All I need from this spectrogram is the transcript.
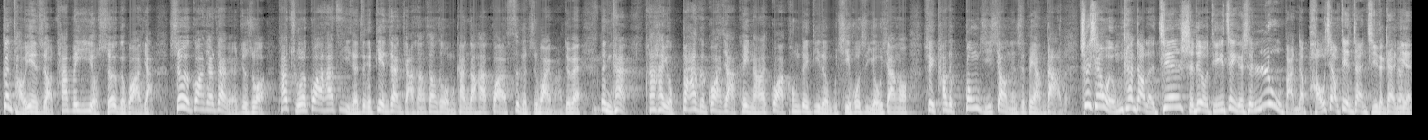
更讨厌的是啊，它飞机有十二个挂架，十二个挂架代表就是说，它除了挂它自己的这个电站夹舱，上次我们看到它挂了四个之外嘛，对不对？那你看它还有八个挂架可以拿来挂空对地的武器或是油箱哦，所以它的攻击效能是非常大的。所以下回我们看到了歼十六 D，这个是陆版的咆哮电战机的概念。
